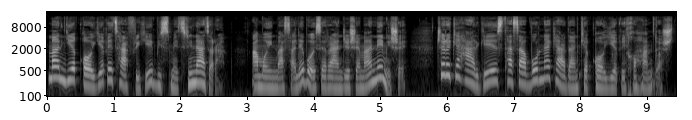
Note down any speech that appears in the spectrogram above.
من یه قایق تفریحی 20 متری ندارم، اما این مسئله باعث رنجش من نمیشه. چرا که هرگز تصور نکردم که قایقی خواهم داشت.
